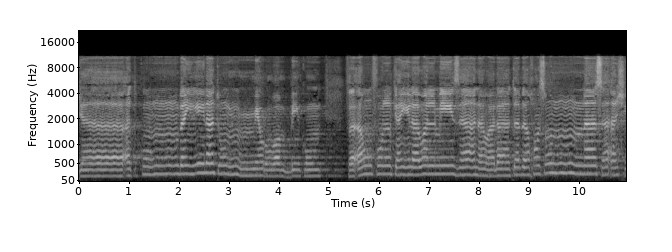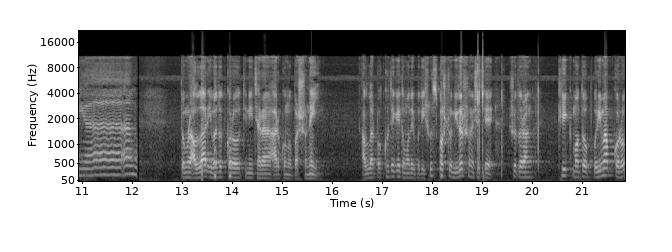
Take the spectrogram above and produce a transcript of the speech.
جاءتكم بينة من ربكم فأوفوا الكيل والميزان ولا تبخسوا الناس أشياءهم তোমরা আল্লাহর ইবাদত করো তিনি ছাড়া আর কোনো উপাস্য নেই আল্লাহর পক্ষ থেকে তোমাদের প্রতি সুস্পষ্ট নিদর্শন এসেছে সুতরাং ঠিক মতো পরিমাপ করো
